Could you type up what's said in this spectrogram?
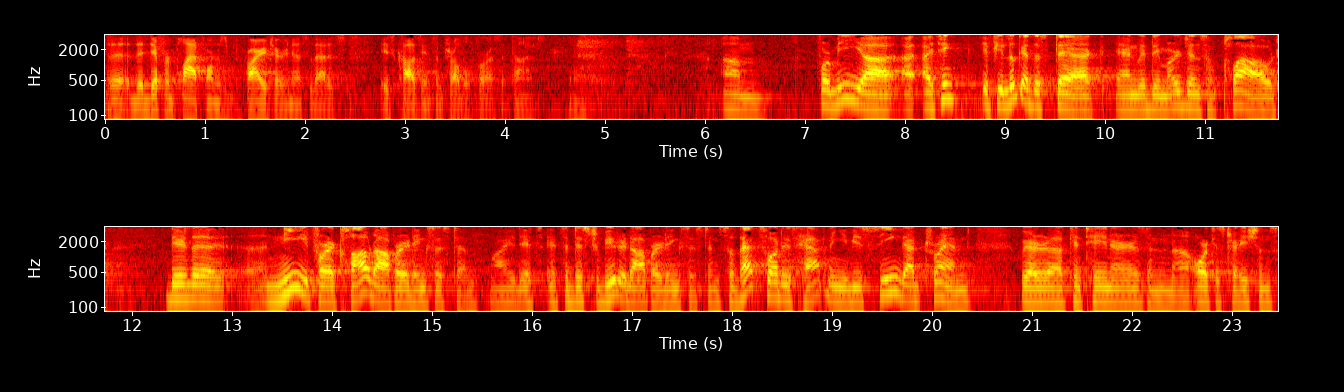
The, the different platforms and proprietariness of that is is causing some trouble for us at times. Yeah. Um, for me, uh, I think if you look at the stack and with the emergence of cloud, there's a, a, need for a cloud operating system, right? It's, it's a distributed operating system. So that's what is happening. If you're seeing that trend where uh, containers and uh, orchestrations,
